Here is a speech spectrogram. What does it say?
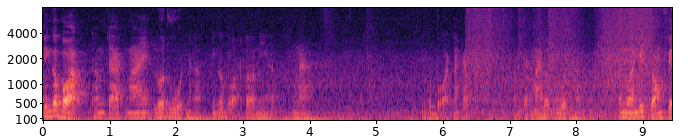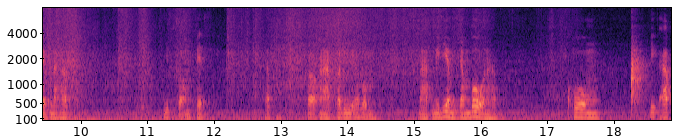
ฟิงเกอร์บอร์ดทำจากไม้โรสวูดนะครับฟิงเกอร์บอร์ดก็นี่ครับข้างหน้าฟิงเกอร์บอร์ดนะครับทำจากไม้โรสวูดนะครับจำนวน 22เฟตนะครับ 22เฟตครับ ก็ขนาดพอดีครับผม ขนาดมีเดียมจัมโบ้นะครับ โครงปิกอัพ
